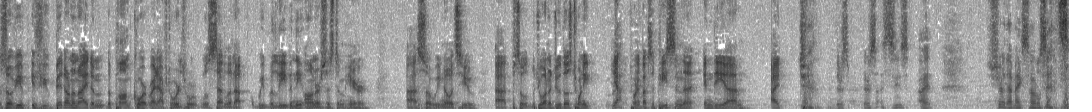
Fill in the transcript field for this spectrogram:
So if you if you bid on an item, the Palm Court right afterwards will will settle it up. We believe in the honor system here, uh, so we know it's you. Uh, so would you want to do those twenty? Yeah. Twenty bucks a piece in the in the. Um, I there's there's I sure that makes total sense.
